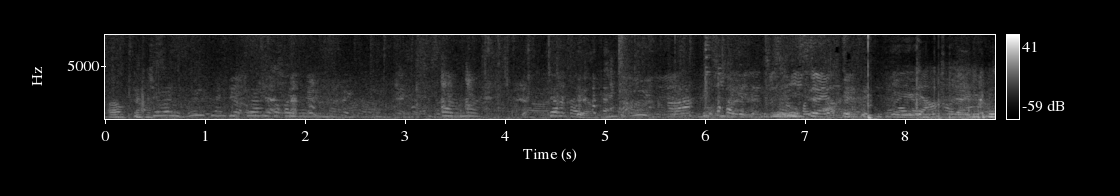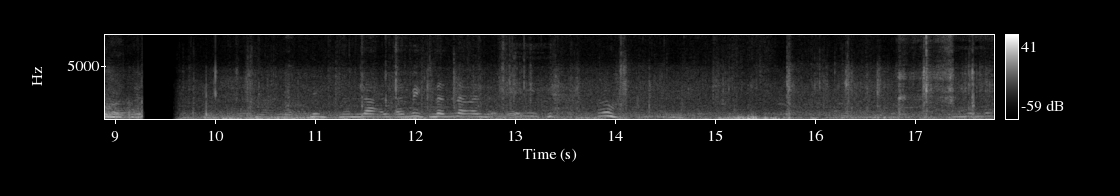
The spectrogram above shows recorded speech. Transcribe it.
Oh, picture, wait lang, picture ko kayo muna. Sama. Diyan kayo. Dito kayo. Lalamig ng lalamig ng lalamig. Oh. Thank you.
